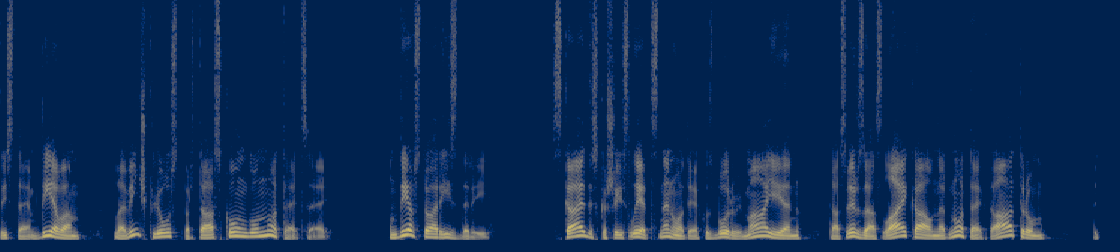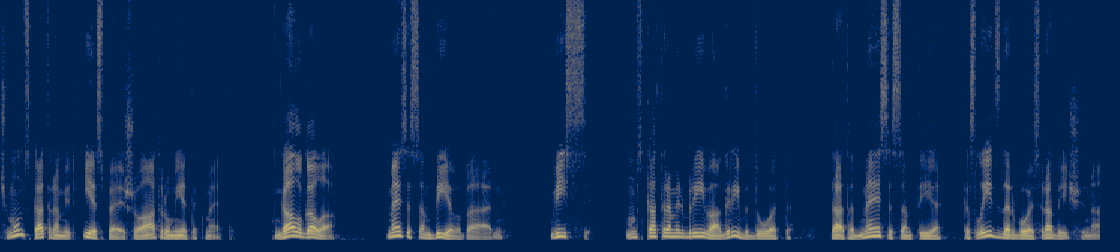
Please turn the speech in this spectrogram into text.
sistēmu dievam, lai viņš kļūst par tās kungu un noteicēju. Un dievs to arī izdarīja. Skaidrs, ka šīs lietas nenotiek uz burvi mājienu, tās virzās laikā un ar noteiktu ātrumu, taču mums katram ir iespēja šo ātrumu ietekmēt. Galu galā mēs esam dieva bērni. Visi mums katram ir brīvā griba dota, tātad mēs esam tie, kas līdzdarbojas radīšanā.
